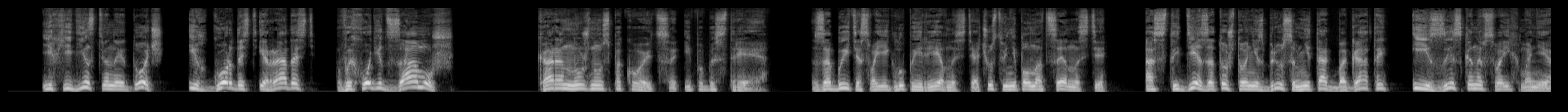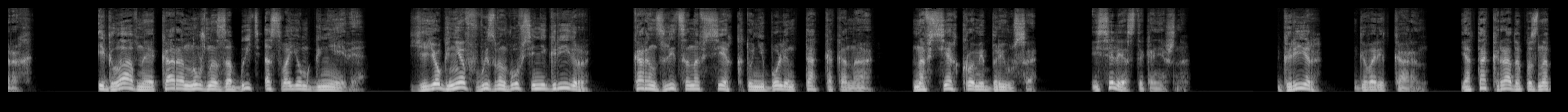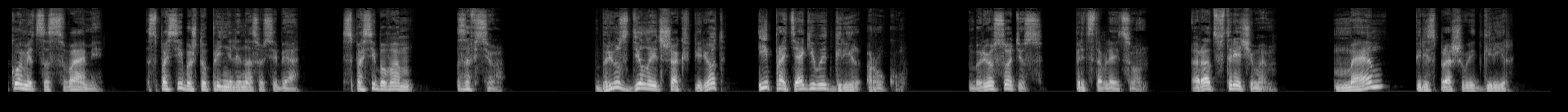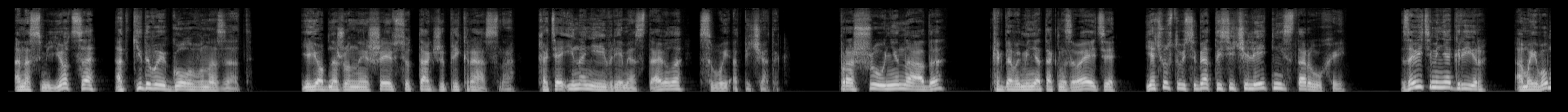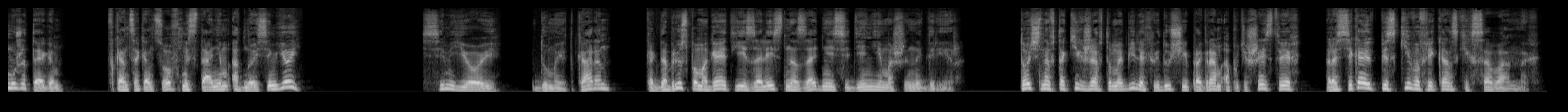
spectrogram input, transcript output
Их единственная дочь, их гордость и радость выходит замуж. Карен нужно успокоиться и побыстрее забыть о своей глупой ревности, о чувстве неполноценности, о стыде за то, что они с Брюсом не так богаты и изысканы в своих манерах. И главное, Кара нужно забыть о своем гневе. Ее гнев вызван вовсе не Грир. Карен злится на всех, кто не болен так, как она. На всех, кроме Брюса. И Селесты, конечно. «Грир», — говорит Карен, — «я так рада познакомиться с вами. Спасибо, что приняли нас у себя. Спасибо вам за все». Брюс делает шаг вперед и протягивает Грир руку. «Брюс Отис», — представляется он. «Рад встрече, мэм». «Мэм?» — переспрашивает Грир. Она смеется, откидывая голову назад. Ее обнаженная шея все так же прекрасна, хотя и на ней время оставило свой отпечаток. «Прошу, не надо», когда вы меня так называете, я чувствую себя тысячелетней старухой. Зовите меня Грир, а моего мужа Тегом. В конце концов, мы станем одной семьей». «Семьей», — думает Карен, когда Брюс помогает ей залезть на заднее сиденье машины Грир. Точно в таких же автомобилях ведущие программ о путешествиях рассекают пески в африканских саваннах.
